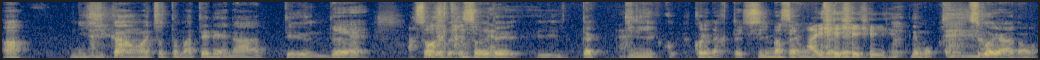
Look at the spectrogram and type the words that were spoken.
あ2時間はちょっと待てねえなっていうんであそれですねでそれで行ったっきりこ来れなくてすいません本当に。でもすごいあの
